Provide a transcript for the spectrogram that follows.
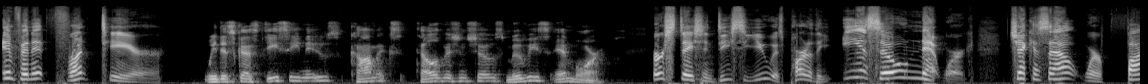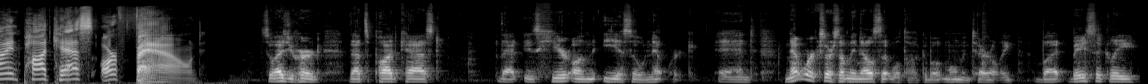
infinite frontier we discuss dc news comics television shows movies and more Earth Station DCU is part of the ESO network. Check us out where fine podcasts are found. So, as you heard, that's a podcast that is here on the ESO network. And networks are something else that we'll talk about momentarily. But basically,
